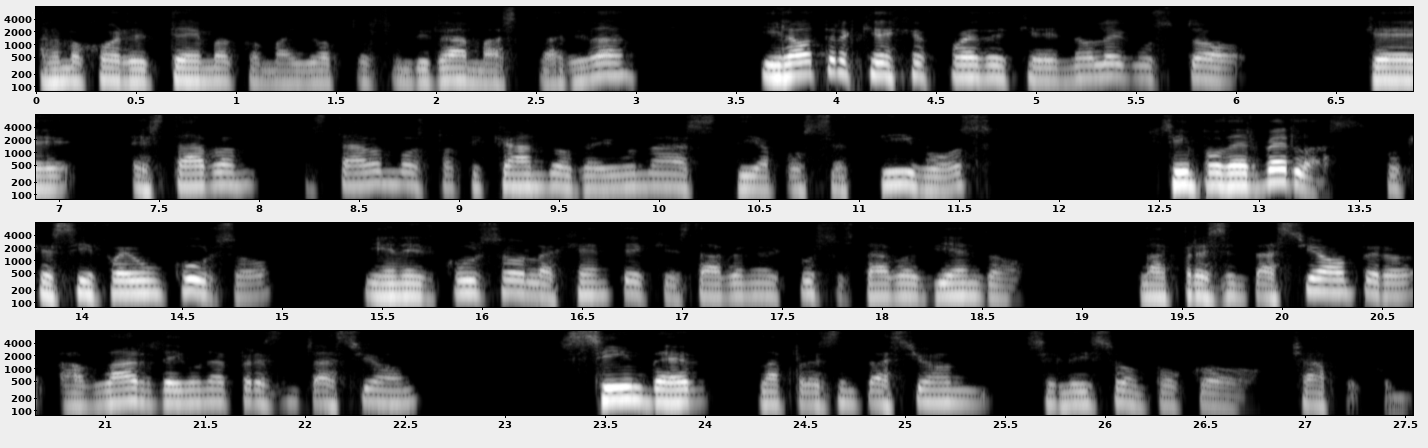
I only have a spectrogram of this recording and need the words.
a lo mejor el tema con mayor profundidad, más claridad. Y la otra queja fue de que no le gustó que estaban, estábamos platicando de unas diapositivos sin poder verlas, porque sí fue un curso y en el curso la gente que estaba en el curso estaba viendo la presentación, pero hablar de una presentación sin ver la presentación se le hizo un poco chafo, como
